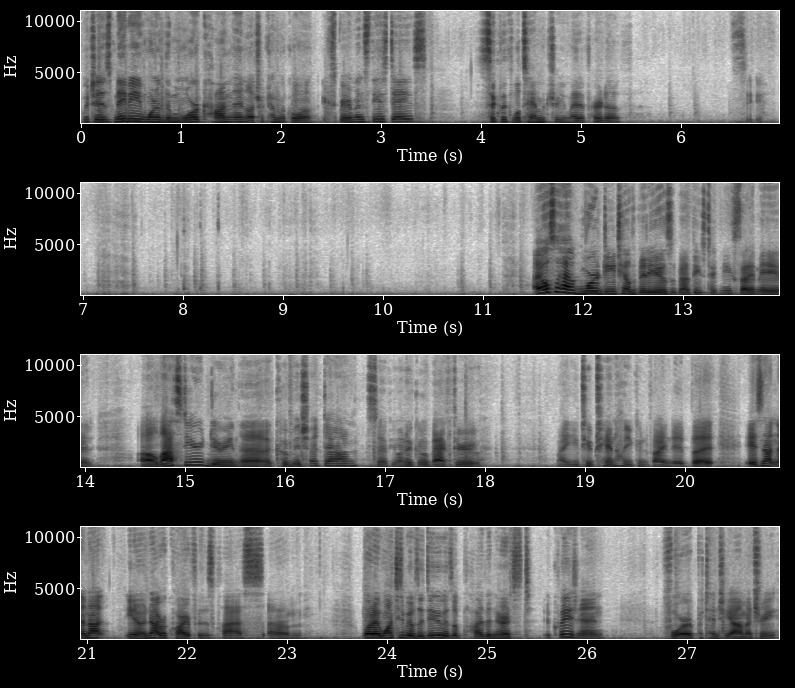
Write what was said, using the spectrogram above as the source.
Which is maybe one of the more common electrochemical experiments these days. Cyclic voltammetry you might have heard of. Let's see. I also have more detailed videos about these techniques that I made uh, last year during the COVID shutdown. So if you want to go back through my YouTube channel, you can find it. But it's not, not, you know, not required for this class. Um, what I want you to be able to do is apply the Nernst equation for potentiometry.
